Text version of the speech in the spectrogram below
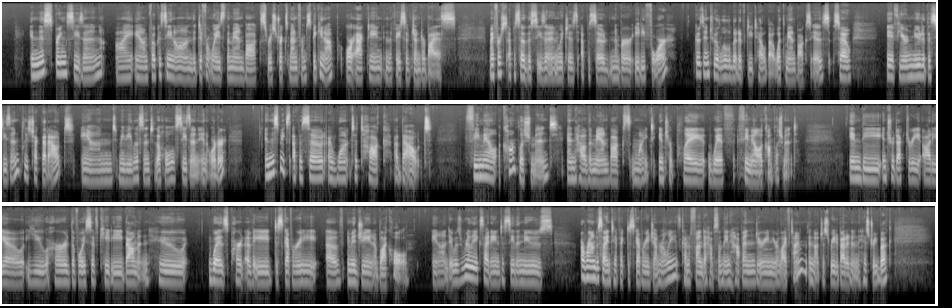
In this spring season, I am focusing on the different ways the man box restricts men from speaking up or acting in the face of gender bias. My first episode this season, which is episode number 84, goes into a little bit of detail about what the man box is. So if you're new to the season, please check that out and maybe listen to the whole season in order. In this week's episode, I want to talk about female accomplishment and how the man box might interplay with female accomplishment. In the introductory audio, you heard the voice of Katie Bouman, who was part of a discovery of imaging a black hole. And it was really exciting to see the news around a scientific discovery generally. It's kind of fun to have something happen during your lifetime and not just read about it in a history book.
